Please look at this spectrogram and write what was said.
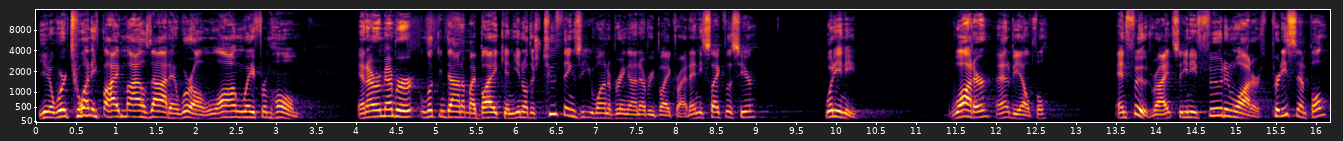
You know, we're 25 miles out and we're a long way from home. And I remember looking down at my bike, and you know, there's two things that you want to bring on every bike ride. Any cyclists here? What do you need? Water, that'd be helpful. And food, right? So you need food and water. Pretty simple.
